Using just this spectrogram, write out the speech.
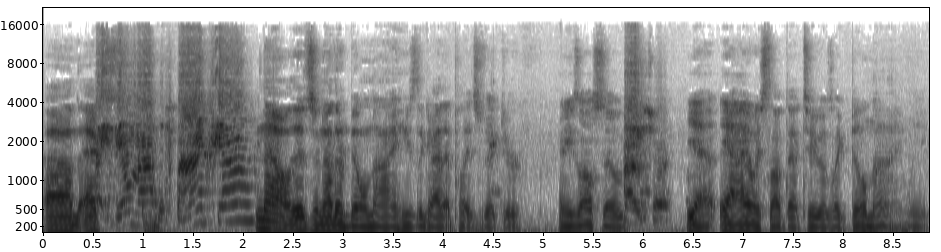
Um, the X. Wait, Bill Nye the Science Guy? No, there's another Bill Nighy. He's the guy that plays Victor, and he's also. Oh, sorry. Yeah, yeah. I always thought that too. I was like Bill Nye. Wait,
